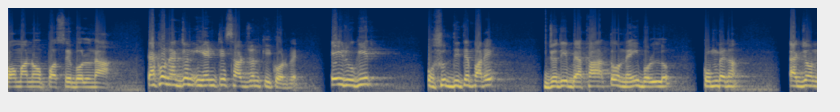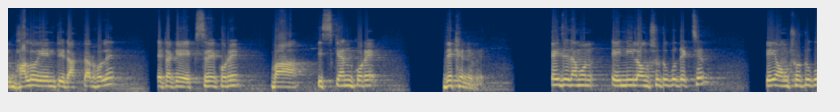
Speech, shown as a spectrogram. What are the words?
কমানো পসিবল না। এখন একজন ইএনটি সার্জন কি করবে? এই রুগীর ওষুধ দিতে পারে, যদি ব্যথা তো নেই বলল, কমবে না। একজন ভালো এনটি ডাক্তার হলে এটাকে এক্স রে করে বা স্ক্যান করে দেখে নেবে। এই যে যেমন এই নীল অংশটুকু দেখছেন, এই অংশটুকু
